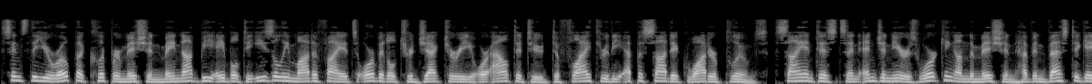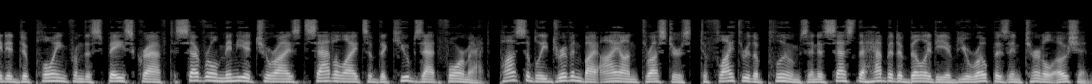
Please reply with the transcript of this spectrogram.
since the Europa Clipper mission may not be able to easily modify its orbital trajectory or altitude to fly through the episodic water plumes, scientists and engineers working on the mission have investigated deploying from the spacecraft several miniaturized satellites of the CubeSat format, possibly driven by ion thrusters, to fly through the plumes and assess the habitability of Europa's internal ocean.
